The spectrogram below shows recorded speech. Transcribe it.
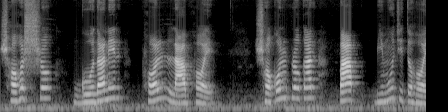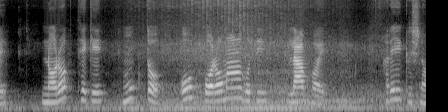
সহস্র গোদানের ফল লাভ হয়। সকল প্রকার পাপ বিমোচিত হয়। নরক থেকে মুক্ত ও পরমাগতি লাভ হয়। হরে কৃষ্ণ,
